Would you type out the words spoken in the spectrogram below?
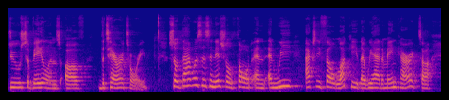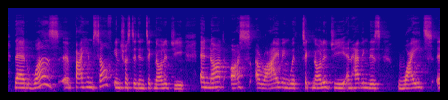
do surveillance of the territory. So that was his initial thought, and and we actually felt lucky that we had a main character that was uh, by himself interested in technology, and not us arriving with technology and having this white uh,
